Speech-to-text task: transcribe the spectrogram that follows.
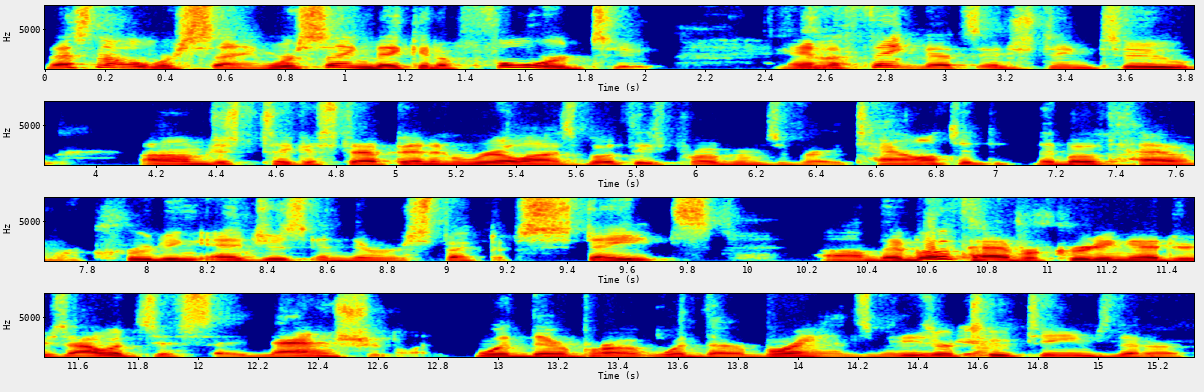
That's not what we're saying. We're saying they can afford to, exactly. and I think that's interesting too. Um, just to take a step in and realize both these programs are very talented. They both have recruiting edges in their respective states. Um, they both have recruiting edges, I would just say nationally with their with their brands. I mean, these are yeah. two teams that are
